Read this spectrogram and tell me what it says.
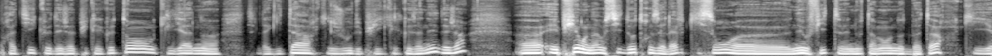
pratique déjà depuis quelques temps. Kylian, euh, c'est de la guitare qu'il joue depuis quelques années déjà. Euh, et puis on a aussi d'autres élèves qui sont néophytes, notamment notre batteur qui,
